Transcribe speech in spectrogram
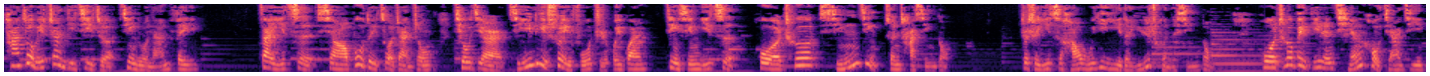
他作为战地记者进入南非。在一次小部队作战中，丘吉尔极力说服指挥官进行一次火车行进侦察行动。这是一次毫无意义的愚蠢的行动。火车被敌人前后夹击，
